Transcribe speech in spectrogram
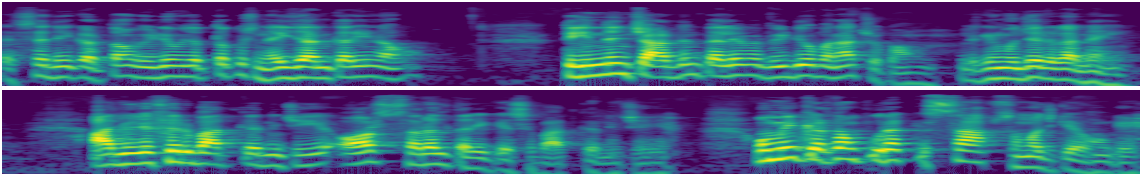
ऐसे नहीं करता हूँ वीडियो में जब तक कुछ नई जानकारी ना हो। तीन दिन चार दिन पहले मैं वीडियो बना चुका हूँ लेकिन मुझे लगा नहीं। आज मुझे फिर बात करनी चाहिए और सरल तरीके से बात करनी चाहिए। उम्मीद करता हूँ पूरा किस्सा आप समझ गए होंगे।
